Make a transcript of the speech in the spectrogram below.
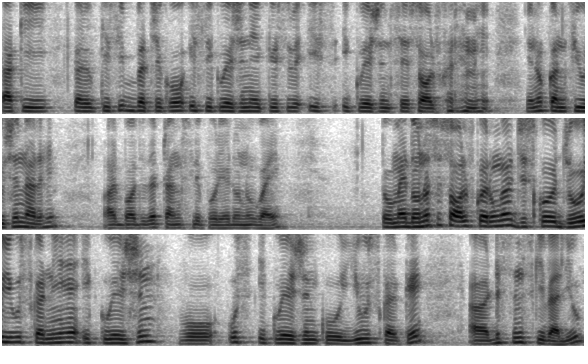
ताकि किसी भी बच्चे को इस इक्वेशन या इस इस इक्वेशन से सॉल्व करने में यू नो कन्फ्यूज़न ना रहे, और बहुत ज़्यादा टंग स्लिप हो रही है डोंट नो वाई तो मैं दोनों से सॉल्व करूँगा, जिसको जो यूज़ करनी है इक्वेशन वो उस इक्वेशन को यूज़ करके डिस्टेंस की वैल्यू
